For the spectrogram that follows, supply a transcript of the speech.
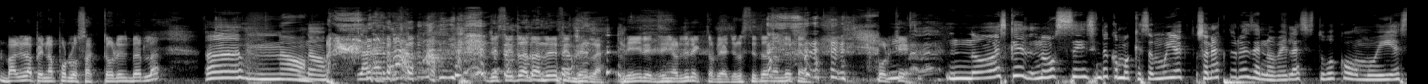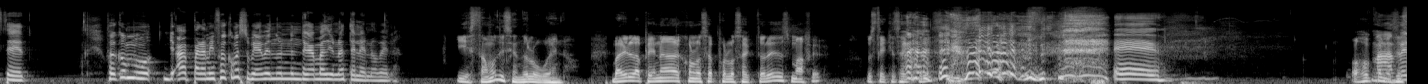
¿vale la pena por los actores verla? Ah, No. no, la verdad. Yo estoy tratando de defenderla. Mire, el señor director, ya, yo lo estoy tratando de defender. ¿Por qué? No, es que no sé, siento como que son muy act- son actores de novelas, estuvo como muy este fue como yo- ah, para mí fue como si estuviera viendo un drama de una telenovela. Y estamos diciendo lo bueno. ¿Vale la pena con los, por los actores, Maffer? ¿Usted que es actriz? eh, Ojo con ese los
